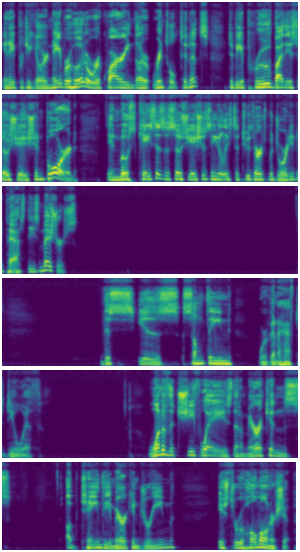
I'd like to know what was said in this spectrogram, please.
in a particular neighborhood or requiring the rental tenants to be approved by the association board. In most cases, associations need at least a two thirds majority to pass these measures. this is something we're going to have to deal with. One of the chief ways that Americans obtain the American dream is through home ownership.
